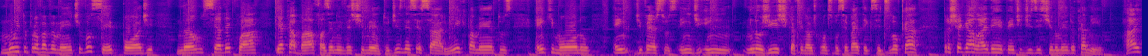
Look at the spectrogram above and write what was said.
muito provavelmente você pode não se adequar e acabar fazendo investimento desnecessário em equipamentos, em kimono, em diversos em, em, em logística, afinal de contas você vai ter que se deslocar para chegar lá e de repente desistir no meio do caminho. Hi.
